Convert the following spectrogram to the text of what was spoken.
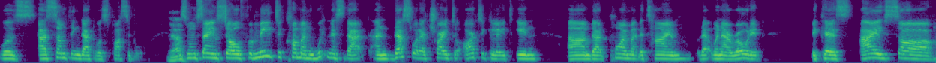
was as something that was possible yeah. That's what I'm saying. So for me to come and witness that, and that's what I tried to articulate in um, that poem at the time that when I wrote it, because I saw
